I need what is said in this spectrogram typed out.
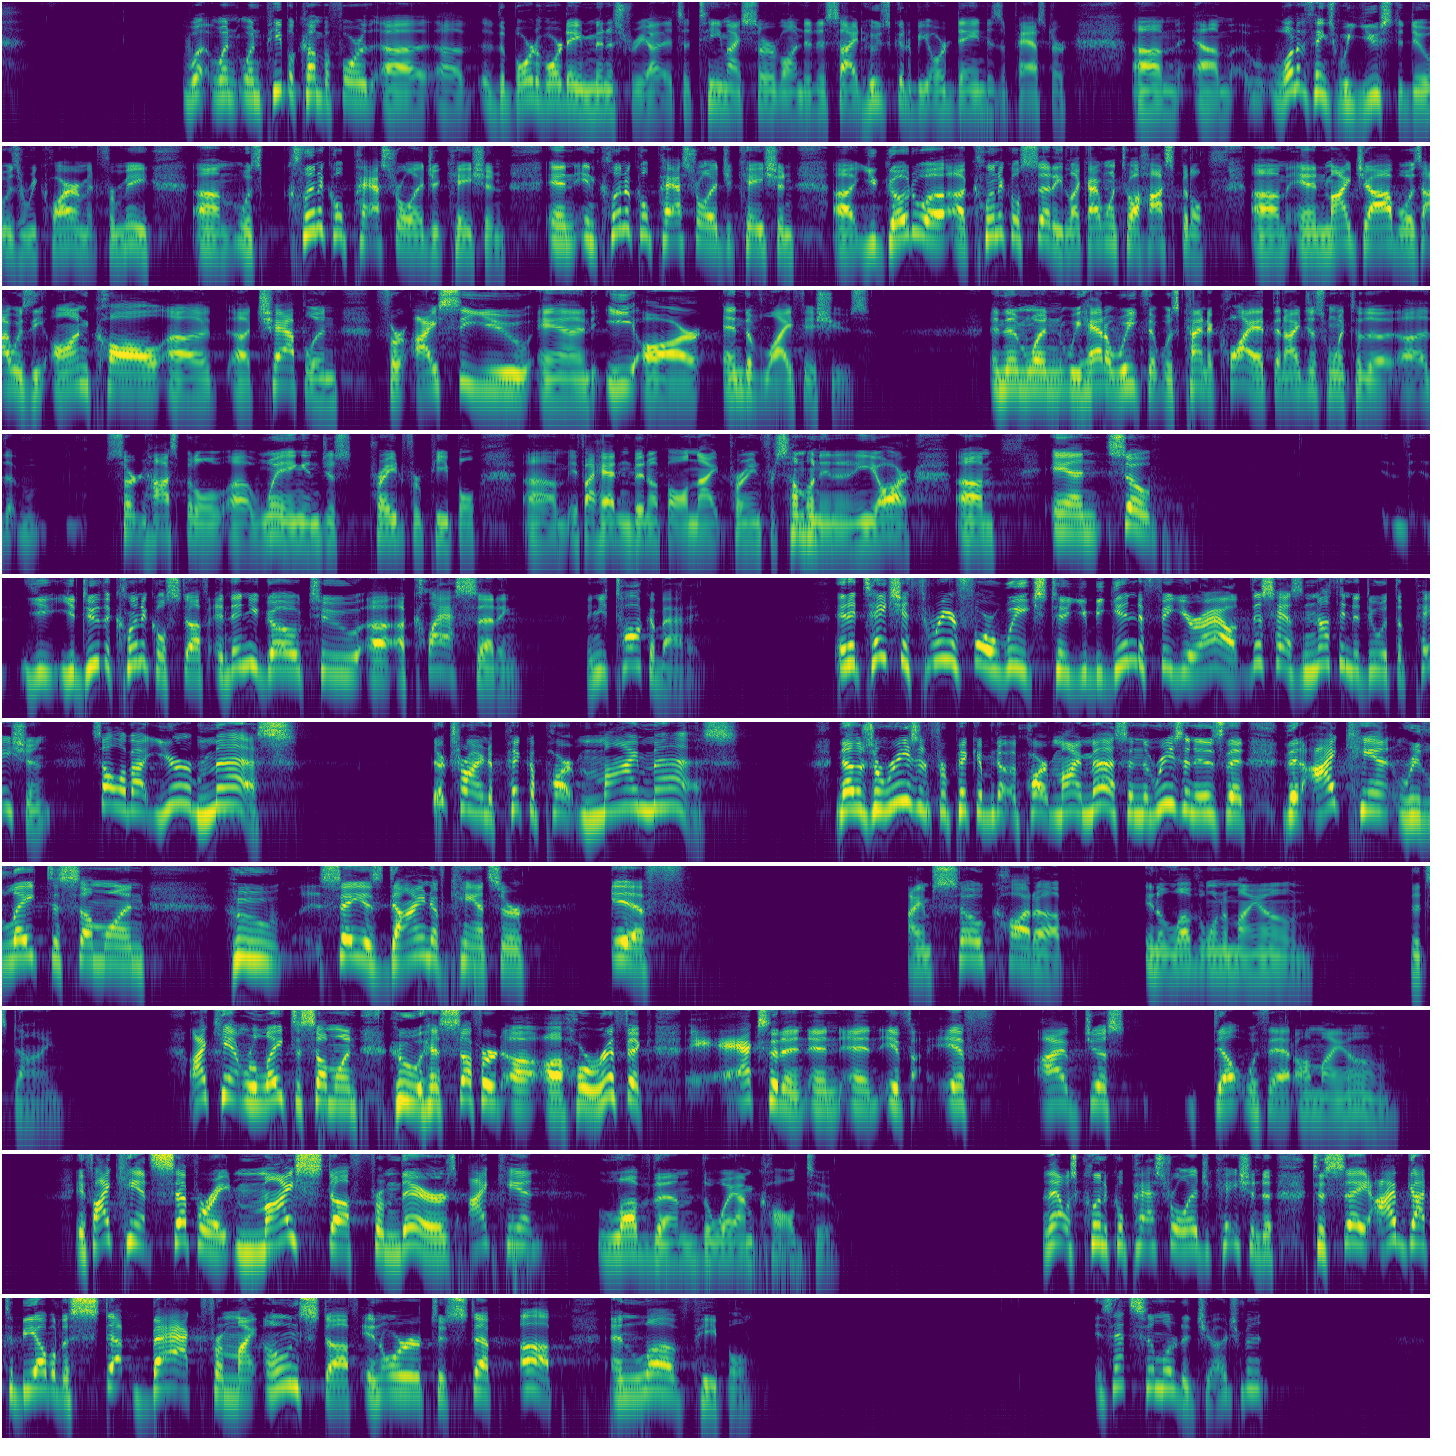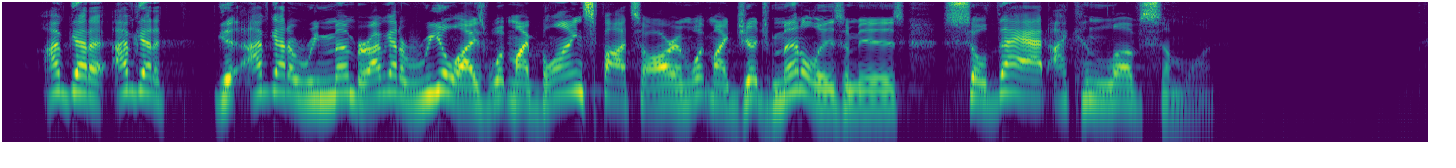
when, when people come before uh, uh, the Board of Ordained Ministry, it's a team I serve on to decide who's going to be ordained as a pastor. Um, um, one of the things we used to do as a requirement for me um, was clinical pastoral education. And in clinical pastoral education, uh, you go to a, a, clinical setting, like I went to a hospital, um, and my job was I was the on call uh, uh, chaplain for ICU and ER end of life issues. And then when we had a week that was kind of quiet, then I just went to the, uh, the certain hospital uh, wing and just prayed for people um, if I hadn't been up all night praying for someone in an ER. Um, and so you, you do the clinical stuff, and then you go to a, a class setting and you talk about it. And it takes you three or four weeks till you begin to figure out this has nothing to do with the patient, it's all about your mess. They're trying to pick apart my mess. Now, there's a reason for picking apart my mess, and the reason is that, that I can't relate to someone who, say, is dying of cancer if I am so caught up in a loved one of my own that's dying. I can't relate to someone who has suffered a, a horrific accident, and, and if, if I've just dealt with that on my own. If I can't separate my stuff from theirs, I can't love them the way I'm called to. And that was clinical pastoral education to, to say, I've got to be able to step back from my own stuff in order to step up and love people. Is that similar to judgment? I've got to, I've got to I've got to remember, I've got to realize what my blind spots are and what my judgmentalism is so that I can love someone.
